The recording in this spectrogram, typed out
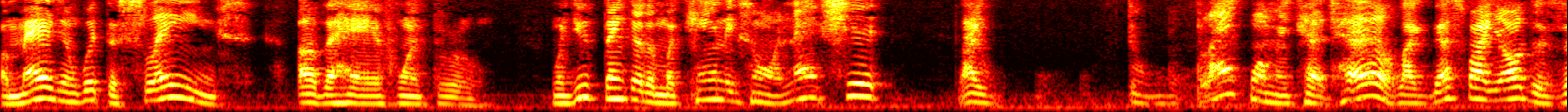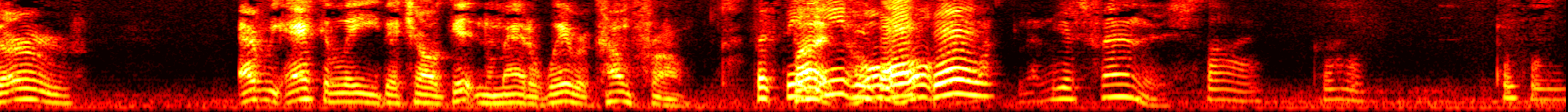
Imagine what the slaves of the half went through. When you think of the mechanics on that shit, like the black woman catch hell. Like that's why y'all deserve every accolade that y'all get, no matter where it come from. But see, but, even hold, back hold, then. Let me just finish. Sorry. Go ahead. Continue.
